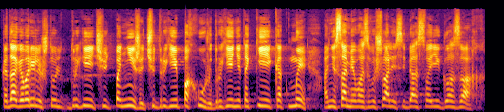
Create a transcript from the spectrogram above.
когда говорили, что другие чуть пониже, чуть другие похуже, другие не такие, как мы, они сами возвышали себя в своих глазах.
